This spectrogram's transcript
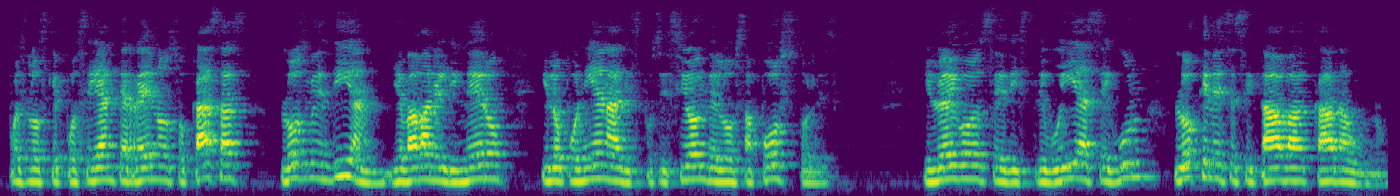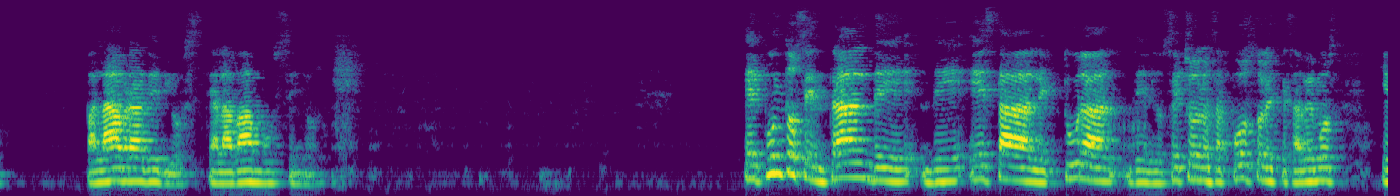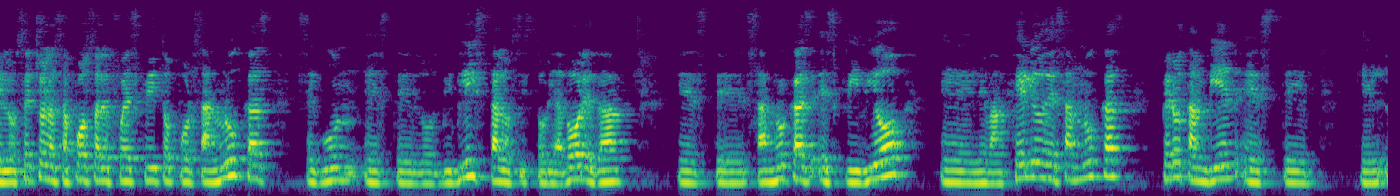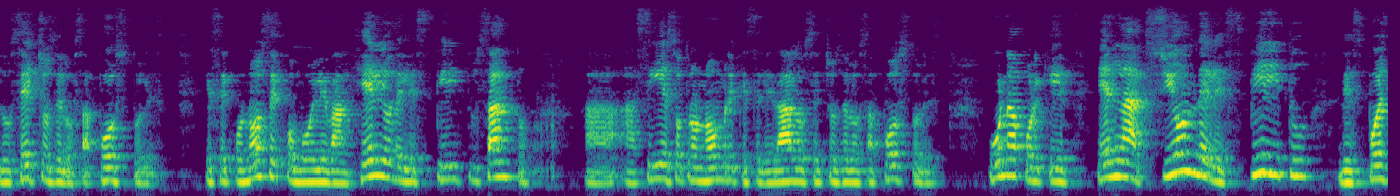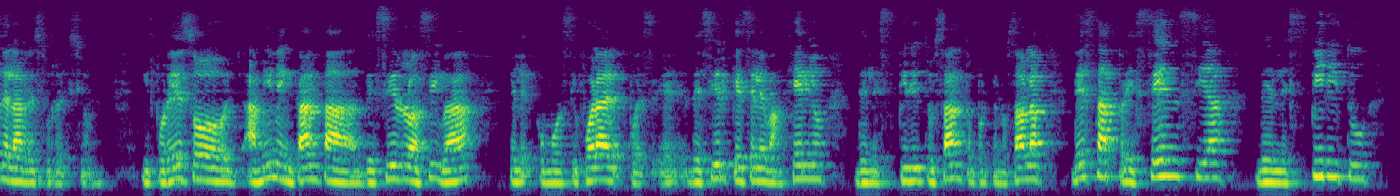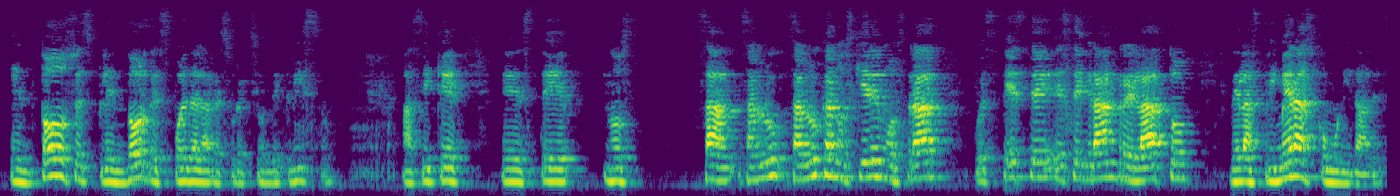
pues los que poseían terrenos o casas los vendían, llevaban el dinero y lo ponían a disposición de los apóstoles. Y luego se distribuía según lo que necesitaba cada uno. Palabra de Dios, te alabamos Señor. El punto central de, esta lectura de los Hechos de los Apóstoles, que sabemos que los Hechos de los Apóstoles fue escrito por San Lucas, según este, los biblistas, los historiadores, Este, San Lucas escribió eh, el Evangelio de San Lucas, pero también este, los Hechos de los Apóstoles, que se conoce como el Evangelio del Espíritu Santo. Ah, así es otro nombre que se le da a los Hechos de los Apóstoles. Una porque es la acción del Espíritu después de la resurrección. Y por eso a mí me encanta decirlo así, ¿va? como si fuera, pues, eh, decir que es el Evangelio del Espíritu Santo, porque nos habla de esta presencia del Espíritu en todo su esplendor después de la resurrección de Cristo. Así que este, nos, San, San, Lucas nos quiere mostrar pues, este, este gran relato de las primeras comunidades.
